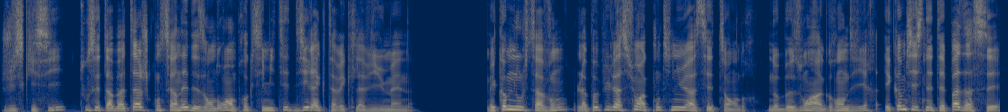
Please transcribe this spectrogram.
Jusqu'ici, tout cet abattage concernait des endroits en proximité directe avec la vie humaine. Mais comme nous le savons, la population a continué à s'étendre, nos besoins à grandir, et comme si ce n'était pas assez,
